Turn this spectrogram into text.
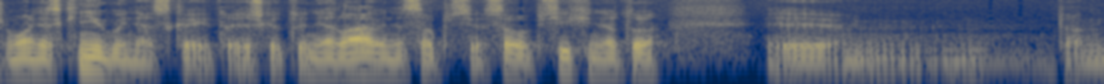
Žmonės knygų neskaito. Reiškia, tu nelavini savo psichinio to e, tam,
